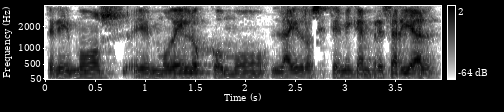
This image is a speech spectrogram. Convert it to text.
tenemos eh, modelos como la hidrosistémica empresarial,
